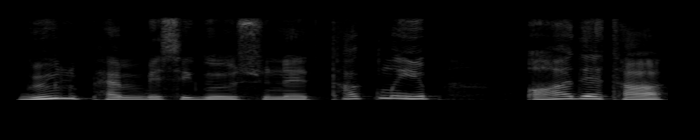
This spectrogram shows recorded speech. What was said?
gül pembesi göğsüne takmayıp adeta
